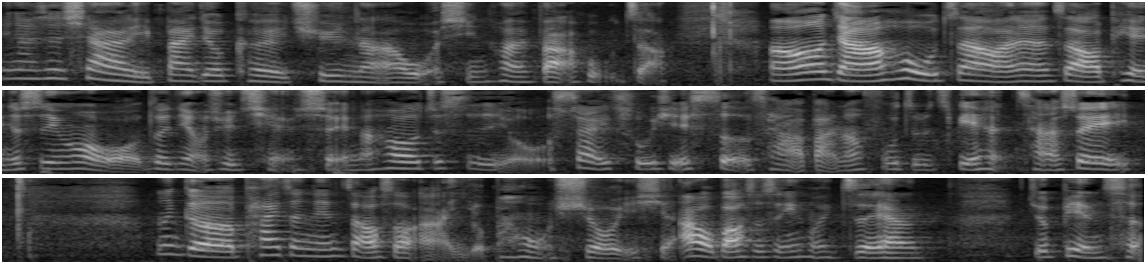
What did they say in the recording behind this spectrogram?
应该是下礼拜就可以去拿我新换发护照。然后讲到护照啊，那个照片，就是因为我最近有去潜水，然后就是有晒出一些色差吧，然后肤质变很差，所以。那个拍证件照的时候，阿姨有帮我修一下啊，我不知道是不是因为这样，就变成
